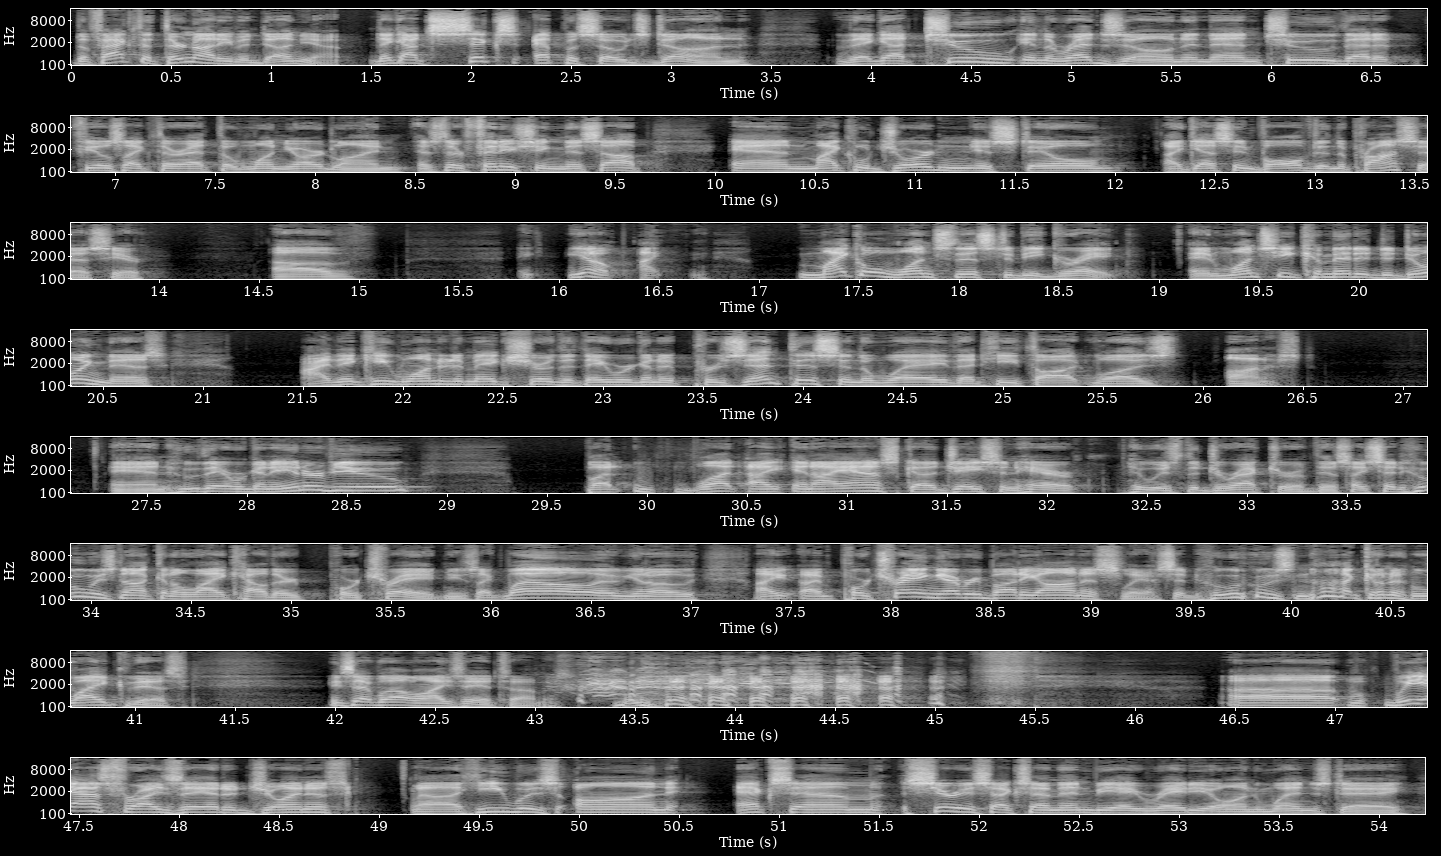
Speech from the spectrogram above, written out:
The fact that they're not even done yet. They got six episodes done. They got two in the red zone, and then two that it feels like they're at the one yard line as they're finishing this up. And Michael Jordan is still, I guess, involved in the process here of, you know, I, Michael wants this to be great. And once he committed to doing this, I think he wanted to make sure that they were going to present this in the way that he thought was honest and who they were going to interview. But what I and I asked uh, Jason Hehir, who is the director of this, I said, "Who is not going to like how they're portrayed?" And he's like, "Well, uh, you know, I, I'm portraying everybody honestly." I said, "Who's not going to like this?" He said, "Well, Isaiah Thomas." uh, we asked for Isaiah to join us. Uh, he was on XM, Sirius XM NBA radio on Wednesday,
